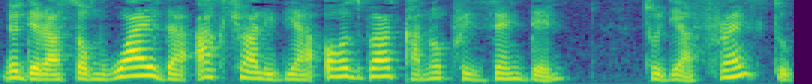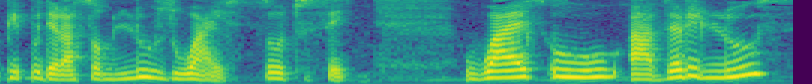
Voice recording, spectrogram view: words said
You know, there are some wives that actually their husband cannot present them to their friends, to people. There are some loose wives, so to say. Wives who are very loose,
